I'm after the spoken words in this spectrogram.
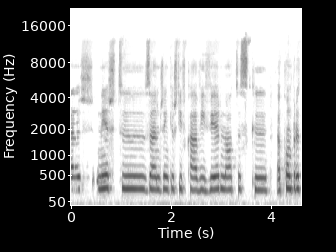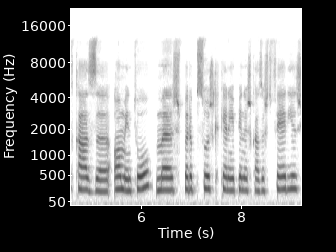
Mas nestes anos em que eu estive cá a viver, nota-se que a compra de casa aumentou, mas para pessoas que querem apenas casas de férias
